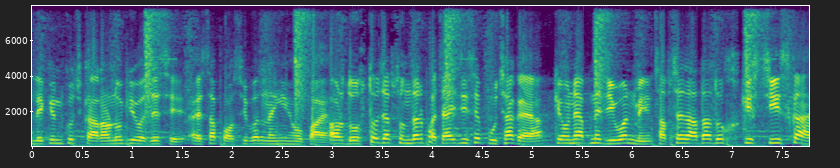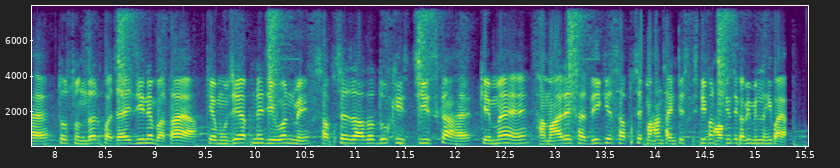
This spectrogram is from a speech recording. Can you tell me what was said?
लेकिन कुछ कारणों की वजह से ऐसा पॉसिबल नहीं हो पाया। और दोस्तों, जब सुंदर पचाई जी से पूछा गया कि उन्हें अपने जीवन में सबसे ज़्यादा दुख किस चीज़ का है तो सुंदर पचाई जी ने बताया कि मुझे अपने जीवन में सबसे ज़्यादा दुख इस चीज़ का है कि मैं हमारे सदी के सबसे महान साइंटिस्ट स्टीफन हॉकिंग से कभी मिल नहीं पाया।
